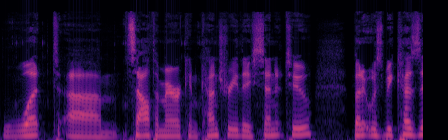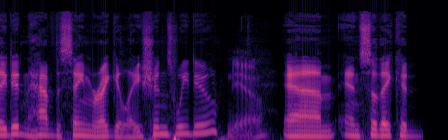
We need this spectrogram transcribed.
what um, South American country they sent it to, but it was because they didn't have the same regulations we do Yeah. um, and so they could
